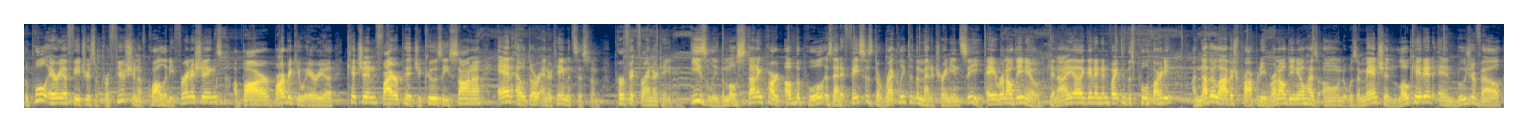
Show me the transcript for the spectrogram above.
The pool area features a profusion of quality furnishings, a bar, barbecue area, kitchen, fire pit, jacuzzi, sauna, and outdoor entertainment system, perfect for entertaining. Easily, the most stunning part of the pool is that it faces directly to the Mediterranean Sea. Hey Ronaldinho, can I uh, get an invite to this pool party? Another lavish property Ronaldinho has owned was a mansion located in Bougival,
